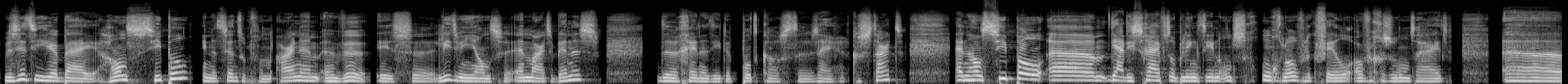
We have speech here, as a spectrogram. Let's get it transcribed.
We zitten hier bij Hans Siepel in het centrum van Arnhem. En we is uh, Lidwin Jansen en Maarten Bennis. Degene die de podcast uh, zijn gestart. En Hans Siepel, uh, ja, die schrijft op LinkedIn ons ongelooflijk veel over gezondheid. Uh,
